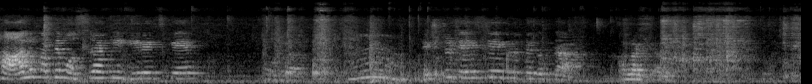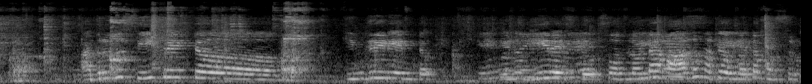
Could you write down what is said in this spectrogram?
ಹಾಲು ಮತ್ತೆ ಮೊಸರು ಹಾಕಿ ಗೀ ರೈಸ್ಗೆ. ಹ್ಮ್ ಎಷ್ಟು ಟೇಸ್ಟಿ ಆಗಿರುತ್ತೆ ಗೊತ್ತಾ. ಅದ್ರದ್ದು ಸೀಕ್ರೆಟ್ ಇಂಗ್ರೀಡಿಯೆಂಟ್ ಇದು ಗೀ ರೈಸ್ ಸೊ ಒಂದ್ ಲೋಟ ಹಾಲು ಮತ್ತೆ ಒಂದ್ ಲೋಟ ಮೊಸರು.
